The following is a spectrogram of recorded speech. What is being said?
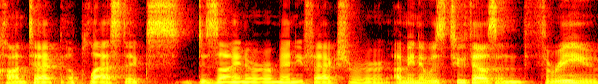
contact a plastics designer or manufacturer. I mean, it was 2003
